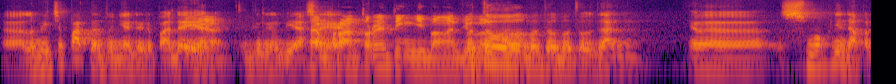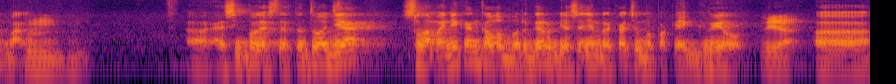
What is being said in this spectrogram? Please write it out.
eh, lebih cepat tentunya daripada Iya. yang grill biasa ya. Temperaturnya tinggi banget juga. Betul, betul, betul. Dan eh, smoke-nya dapat banget. Hmm. Uh, as simple as that. Tentu aja selama ini kan kalau burger biasanya mereka cuma pakai grill. Iya. Uh,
